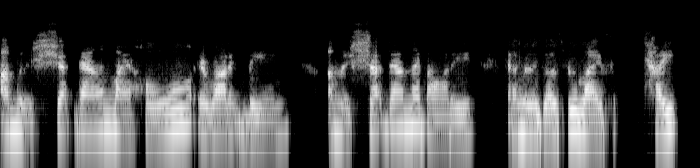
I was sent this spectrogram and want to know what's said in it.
I'm going to shut down my whole erotic being. I'm going to shut down my body and i'm going to go through life tight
